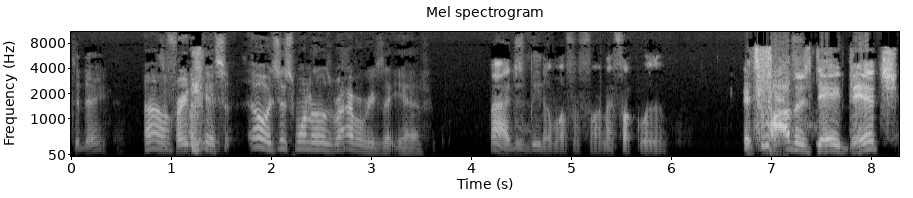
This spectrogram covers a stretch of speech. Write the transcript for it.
today. Oh, afraid okay. me. So, oh, it's just one of those rivalries that you have. Nah, I just beat him up for fun. I fuck with him. It's Father's Day, bitch.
